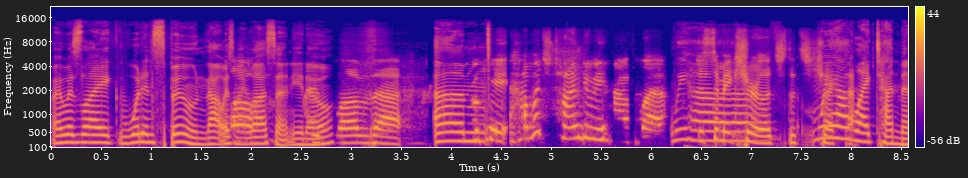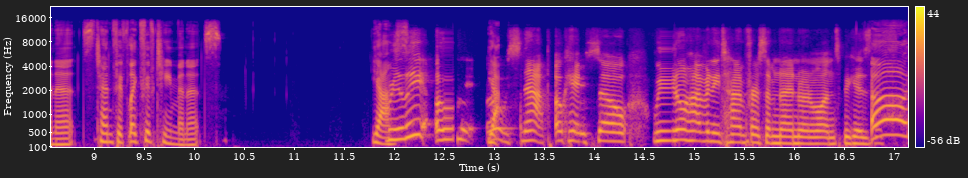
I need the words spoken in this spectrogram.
I was like wooden spoon. That was my Oh, lesson, you know. I love that. Um, Okay, how much time do we have left? we have Just to make sure, let's let's check we have that. like ten minutes, 10, 15, like fifteen minutes. Yeah. Really? Okay. Yeah. Oh, snap. Okay, so we don't have any time for some 911s because this- Oh I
